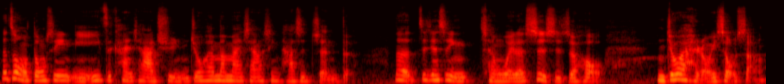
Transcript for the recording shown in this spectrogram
那这种东西你一直看下去，你就会慢慢相信它是真的。那这件事情成为了事实之后，你就会很容易受伤，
